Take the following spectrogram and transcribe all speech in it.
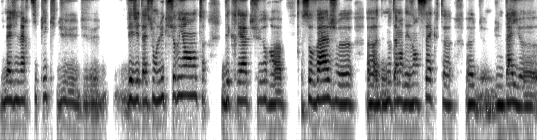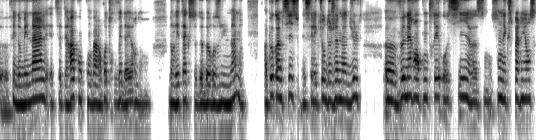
l'imaginaire typique du, végétation luxuriante, des créatures euh, sauvages, euh, notamment des insectes d'une taille phénoménale, etc., qu'on va retrouver d'ailleurs dans, les textes de Burroughs lui-même. Un peu comme si ces lectures de jeunes adultes venaient rencontrer aussi son expérience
